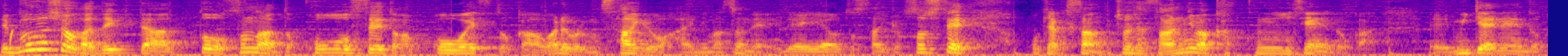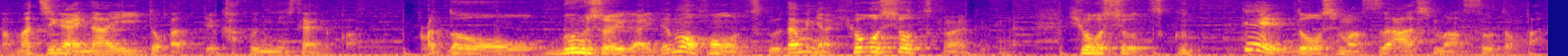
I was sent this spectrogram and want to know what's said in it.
で文章ができた後その後構成とか校閲とか我々も作業入りますよね。レイアウト作業。そしてお客さん著者さんには確認してねとか、えー、見てねとか間違いないとかっていう確認したりとか。あと、文章以外でも本を作るためには表紙を作らないといけない。表紙を作ってどうしますああしますとか、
